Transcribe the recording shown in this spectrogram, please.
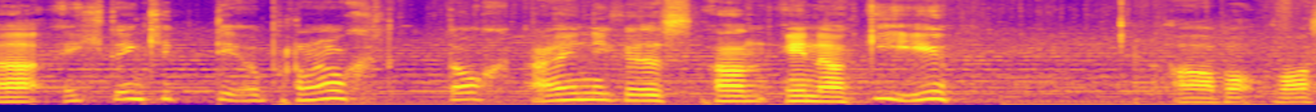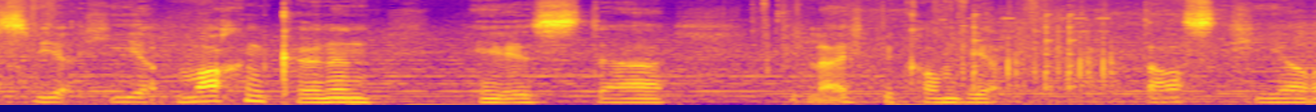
Äh, ich denke, der braucht doch einiges an Energie. Aber was wir hier machen können, ist, äh, vielleicht bekommen wir das hier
